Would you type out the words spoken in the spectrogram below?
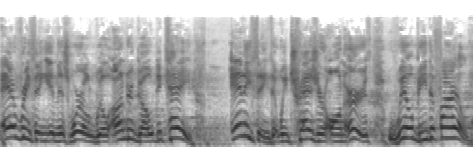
everything in this world will undergo decay. Anything that we treasure on earth will be defiled.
